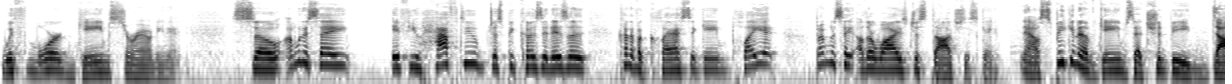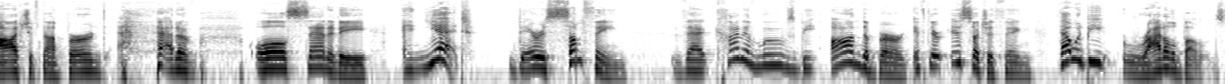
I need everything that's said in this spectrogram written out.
with more games surrounding it. So I'm going to say if you have to, just because it is a kind of a classic game, play it but I'm going to say otherwise, just dodge this game. Now, speaking of games that should be dodged, if not burned out of all sanity, and yet there is something that kind of moves beyond a burn, if there is such a thing, that would be Rattlebones.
